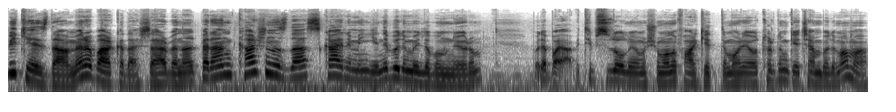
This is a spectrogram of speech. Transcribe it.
bir kez daha merhaba arkadaşlar. Ben Alperen. Karşınızda Skyrim'in yeni bölümüyle bulunuyorum. Böyle bayağı bir tipsiz oluyormuşum onu fark ettim. Oraya oturdum geçen bölüm ama.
